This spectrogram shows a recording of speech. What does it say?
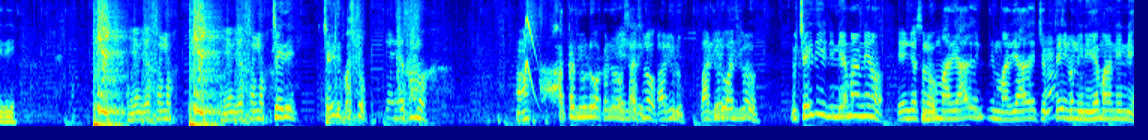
ఇది? ఏం చేస్తున్నావు ఏం చేస్తున్నావు చేది చేది ఫస్ట్ ఏం చేస్తున్నావు? అక్కడ చూడు అక్కడ చూడు ఒకసారి. చూడు వాడు చూడు వాడు చూడు. నువ్వు చేది నిన్నేమన్నా నేను? ఏం చేస్తున్నావు? మర్యాద మర్యాద చెప్తే నేను నేనేమన్నా నిన్నే?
